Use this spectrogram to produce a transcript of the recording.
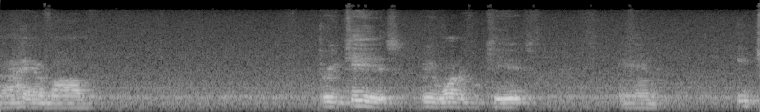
there. I have um, three kids, three wonderful kids, and each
